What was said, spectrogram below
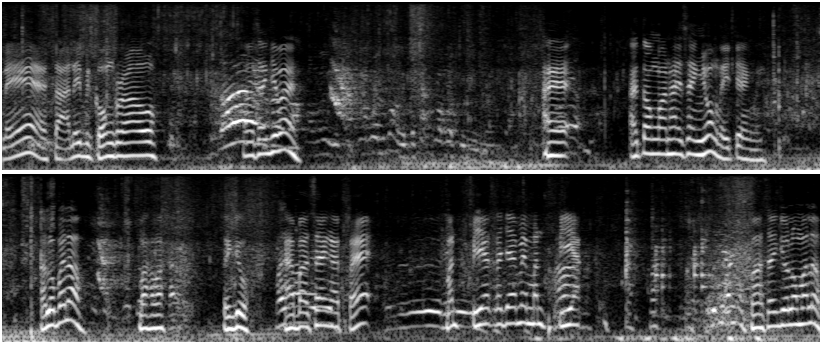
เนี่ยสระนี่เป็นของเราเอาแซงยี่ไปไอ้ไอ้ตองงอนให้แซงย่องไหนแจงเลยเอาลงไปแล้วมามาแซงอยู่หาบาแซงไอ้แปะมันเปียกเข้าใจไหมมันเปียก มาแซงยูลงมาเร็ว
